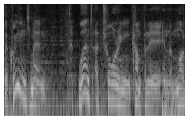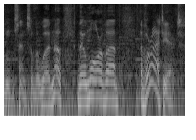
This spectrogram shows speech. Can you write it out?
The Queen's men weren't a touring company in the modern sense of the word, no, they were more of a, a variety act.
